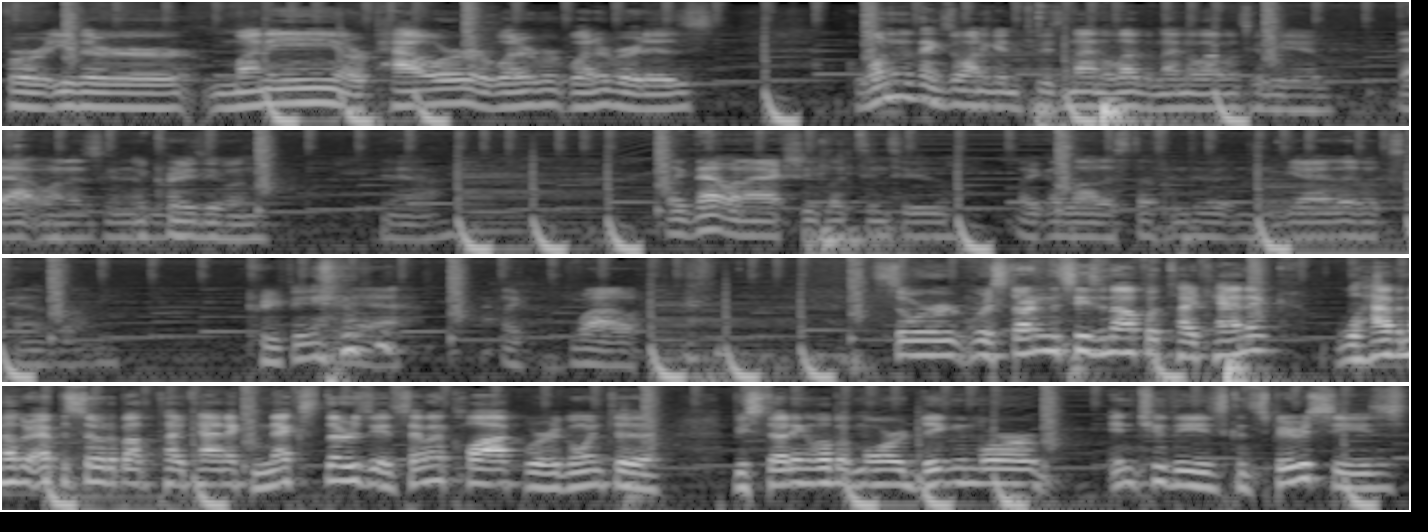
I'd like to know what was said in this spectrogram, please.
for either money or power or whatever whatever it is. One of the things I want to get into is 9/11. 9/11 is going to be a, That one is gonna a be crazy one. Yeah. Like that one, I actually looked into like a lot of stuff into it, and yeah, it looks kind of um, Creepy. yeah, like wow. So we're, we're starting the season off with Titanic. We'll have another episode about the Titanic next Thursday at 7 o'clock. We're going to be studying a little bit more, digging more into these conspiracies,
